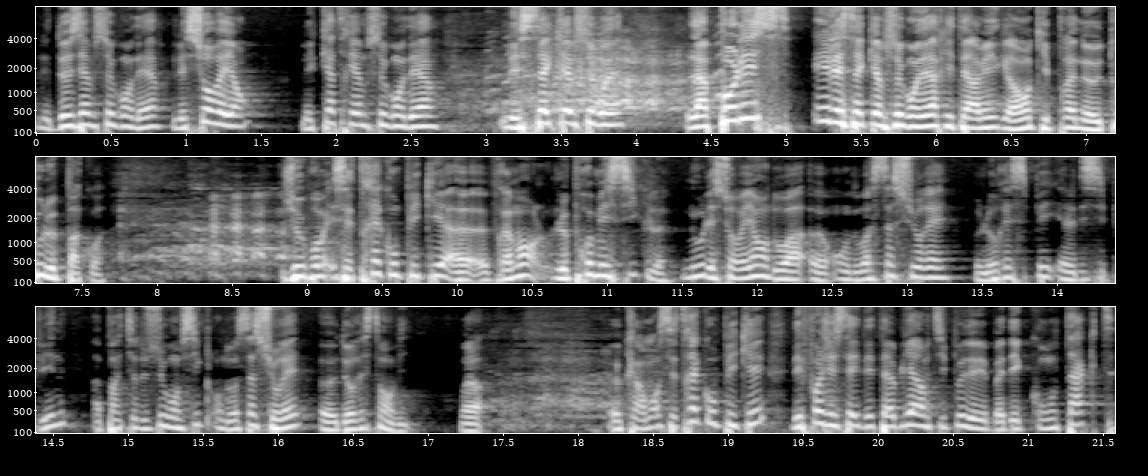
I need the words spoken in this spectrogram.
les deuxièmes secondaires, les surveillants, les quatrièmes secondaires, les cinquièmes secondaires, la police et les cinquièmes secondaires qui terminent, vraiment, qui prennent euh, tout le pas, quoi. Je vous promets, c'est très compliqué. euh, vraiment, le premier cycle, nous, les surveillants, on doit, euh, on doit s'assurer le respect et la discipline. À partir du second cycle, on doit s'assurer de rester en vie. Voilà. Clairement, c'est très compliqué. Des fois, j'essaye d'établir un petit peu des, bah, contacts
